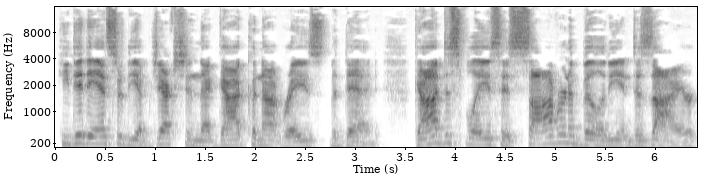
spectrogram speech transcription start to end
he did answer the objection that God could not raise the dead. God displays his sovereign ability and desire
